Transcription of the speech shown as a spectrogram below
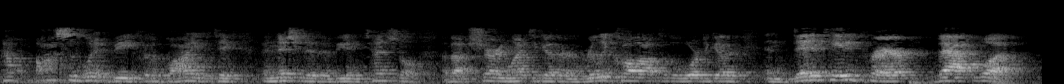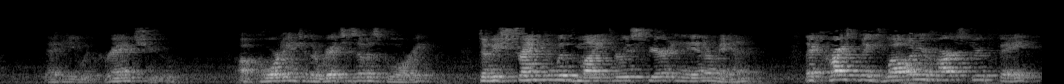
How awesome would it be for the body to take initiative and be intentional about sharing life together and really call out to the Lord together in dedicated prayer that what? That He would grant you, according to the riches of His glory, to be strengthened with might through His Spirit in the inner man, that Christ may dwell in your hearts through faith,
